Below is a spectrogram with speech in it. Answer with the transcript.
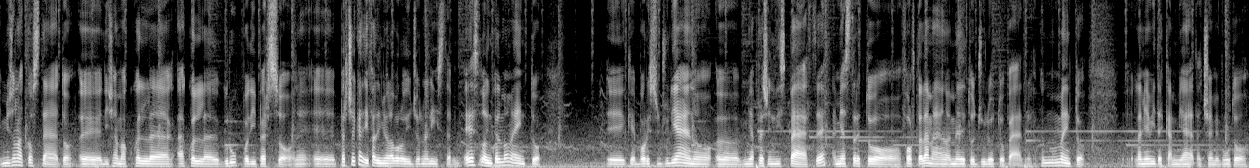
Mi sono accostato eh, diciamo, a, quel, a, quel, gruppo di persone eh, per cercare di fare il mio lavoro di giornalista. È stato in quel momento eh, che Boris Giuliano eh, mi ha preso in disparte, mi ha stretto forte la mano e mi ha detto Giulio è tuo padre. A quel momento eh, la mia vita è cambiata, cioè mi è venuto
